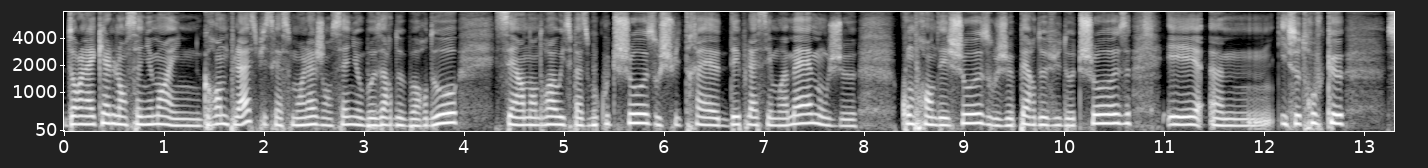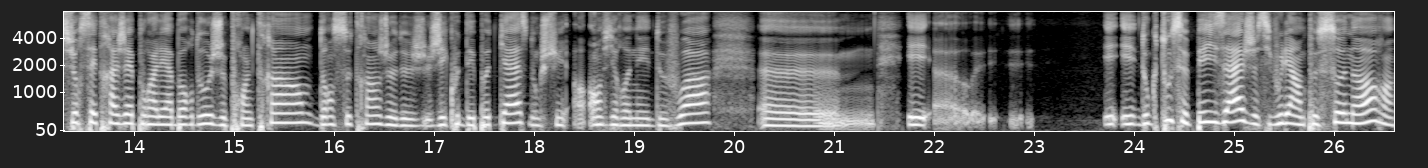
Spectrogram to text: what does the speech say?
dans laquelle l'enseignement a une grande place, puisqu'à ce moment-là, j'enseigne aux Beaux-Arts de Bordeaux. C'est un endroit où il se passe beaucoup de choses, où je suis très déplacée moi-même, où je comprends des choses, où je perds de vue d'autres choses. Et euh, il se trouve que sur ces trajets pour aller à Bordeaux, je prends le train. Dans ce train, j'écoute des podcasts, donc je suis environnée de voix. Euh, et euh, et, donc tout ce paysage, si vous voulez, un peu sonore,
